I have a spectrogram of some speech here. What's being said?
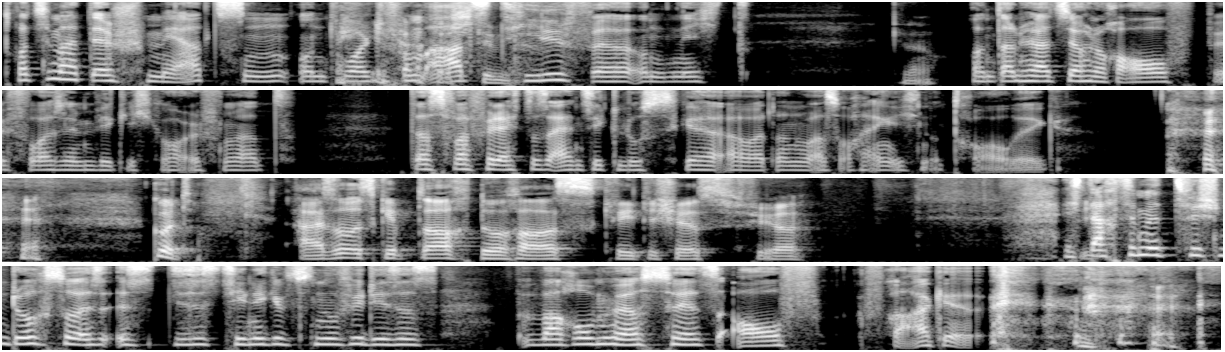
trotzdem hat er Schmerzen und wollte Ja, vom Arzt stimmt. Hilfe und nicht Genau. Und dann hört sie auch noch auf, bevor sie ihm wirklich geholfen hat. Das war vielleicht das einzig Lustige, aber dann war es auch eigentlich nur traurig. Gut, also es gibt auch durchaus Kritisches für Ich dachte mir zwischendurch so, es ist, diese Szene gibt es nur für dieses Warum hörst du jetzt auf? Frage.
